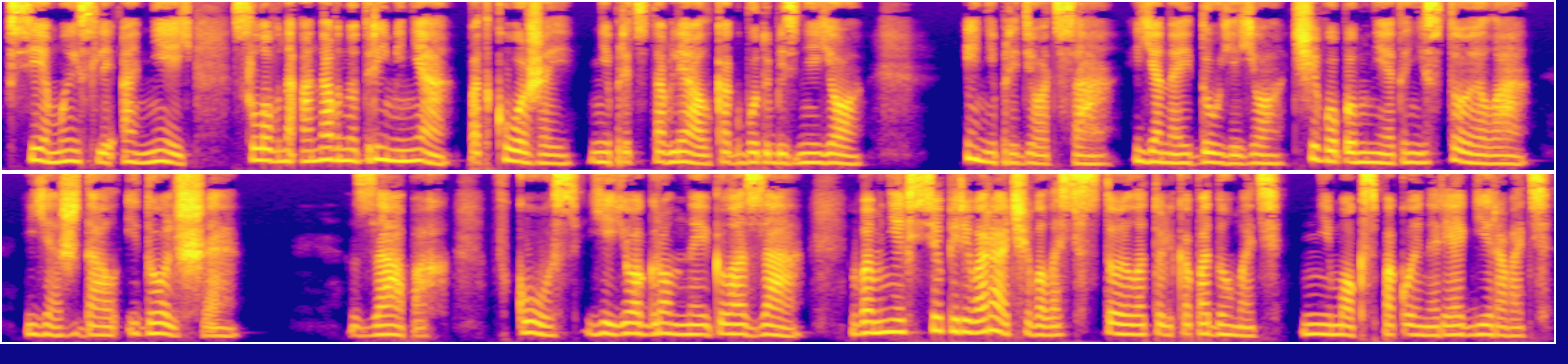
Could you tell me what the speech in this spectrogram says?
Все мысли о ней, словно она внутри меня, под кожей, не представлял, как буду без нее. И не придется. Я найду ее, чего бы мне это ни стоило. Я ждал и дольше. запах, вкус, ее огромные глаза. Во мне все переворачивалось, стоило только подумать. Не мог спокойно реагировать.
